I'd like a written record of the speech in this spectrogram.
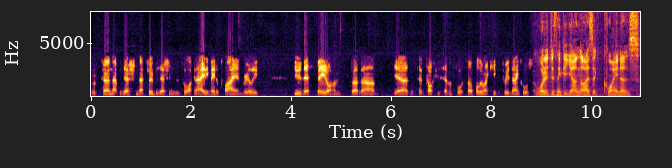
sort of turn that possession, that two possessions, into like an 80 metre play and really use their speed on them. But um, yeah, as I said, Coxie's seven foot, so I probably won't kick it to his ankles. What did you think of young Isaac Quaynor's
